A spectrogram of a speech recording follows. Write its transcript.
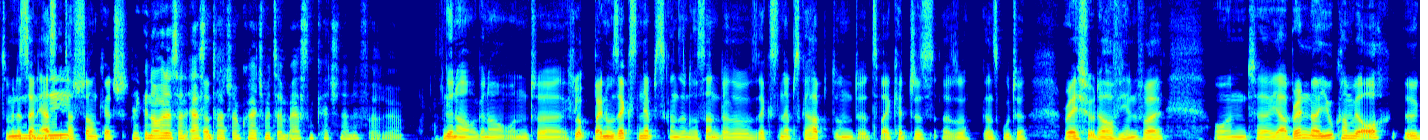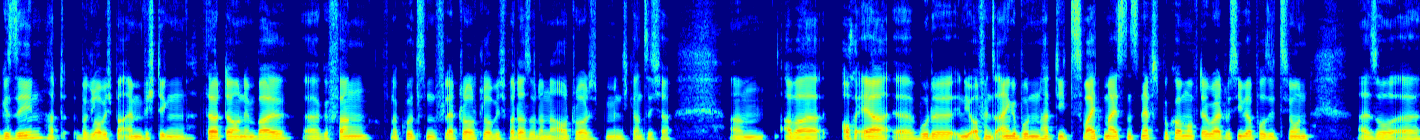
Zumindest seinen nee, ersten Touchdown-Catch. Genau, das ist sein ersten Touchdown-Catch mit seinem ersten Catch in der NFL, ja. Genau, genau. Und äh, ich glaube, bei nur sechs Snaps ganz interessant. Also sechs Snaps gehabt und äh, zwei Catches, also ganz gute Ratio da auf jeden Fall. Und äh, ja, Brandon Ayuk haben wir auch äh, gesehen, hat glaube ich, bei einem wichtigen Third Down den Ball äh, gefangen. Auf einer kurzen Flat Route, glaube ich, war das oder eine Out Route, ich bin mir nicht ganz sicher. Ähm, aber auch er äh, wurde in die Offense eingebunden, hat die zweitmeisten Snaps bekommen auf der Wide right Receiver Position. Also äh,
